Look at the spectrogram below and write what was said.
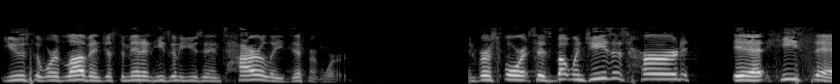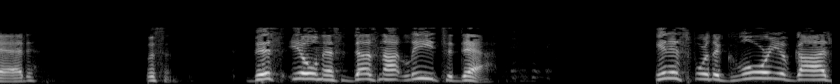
use the word love in just a minute. He's going to use an entirely different word. In verse 4 it says, But when Jesus heard it, he said, Listen, this illness does not lead to death. It is for the glory of God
